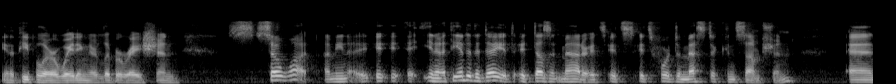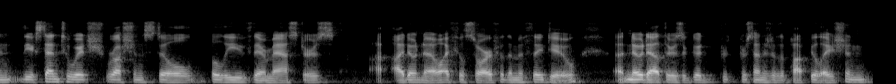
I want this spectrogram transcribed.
You know, people are awaiting their liberation. So what? I mean, it, it, you know, at the end of the day, it, it doesn't matter. It's it's it's for domestic consumption, and the extent to which Russians still believe they're masters I don't know. I feel sorry for them if they do. Uh, no doubt there's a good percentage of the population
